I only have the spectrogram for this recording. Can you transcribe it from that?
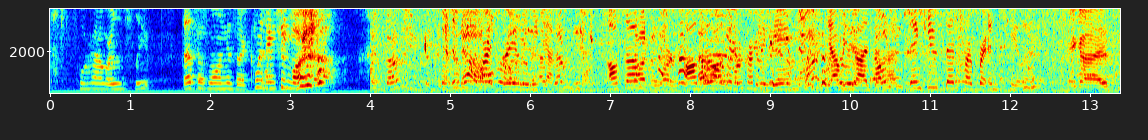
That's four hours of sleep. That's as long as our clinic tomorrow. I've done that you said this is part three of the weekend. Also, all girls get a perfect game. Yeah, we, got done. Thank you, Sid, Harper, and Taylor. Hey guys,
